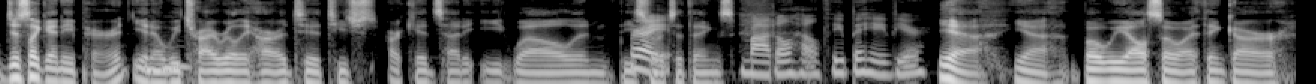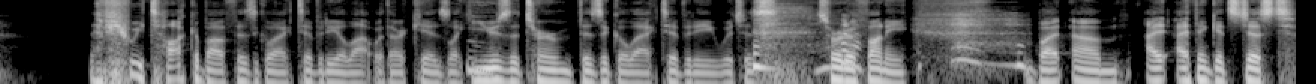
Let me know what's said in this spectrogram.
just like any parent, you know, we Mhm. try really hard to teach our kids how to eat well and these Right. sorts of things. Model healthy behavior. Yeah, yeah. But we also, I think, are we talk about physical activity a lot with our kids. Like Mm. use the term physical activity, which is sort of funny. But um, I, I think it's just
